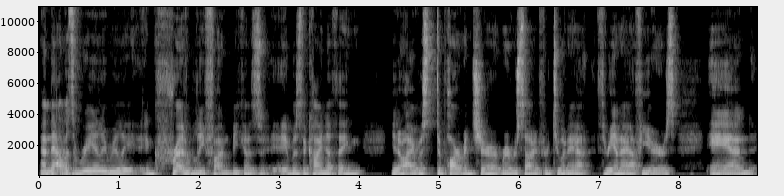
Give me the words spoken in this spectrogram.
and that was really, really incredibly fun because it was the kind of thing you know, I was department chair at Riverside for two and a half, three and a half years, and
